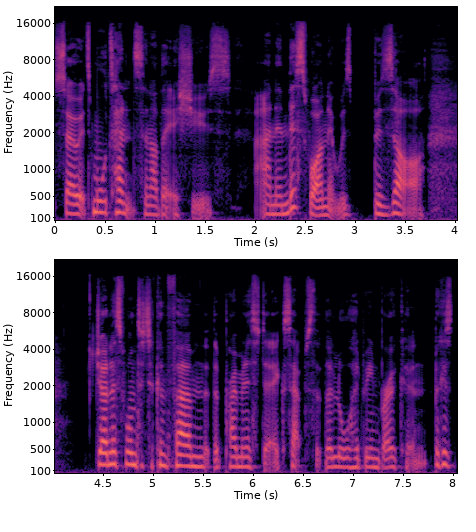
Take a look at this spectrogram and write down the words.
So it's more tense than other issues. And in this one, it was bizarre. Journalists wanted to confirm that the Prime Minister accepts that the law had been broken, because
